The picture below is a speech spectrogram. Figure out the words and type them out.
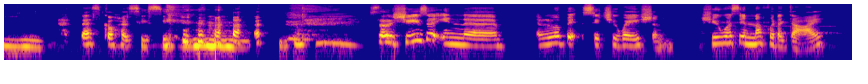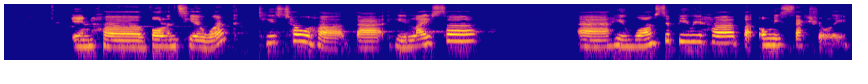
Mhm. Let's call her CC. so she's in a, a little bit situation. She was in love with a guy in her volunteer work. He's told her that he likes her, uh, he wants to be with her, but only sexually.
